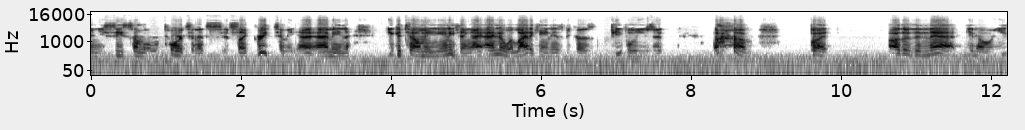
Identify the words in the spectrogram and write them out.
and you see some of the reports, and it's it's like Greek to me. I, I mean, you could tell me anything. I, I know what lidocaine is because people use it, um, but other than that, you know, you,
